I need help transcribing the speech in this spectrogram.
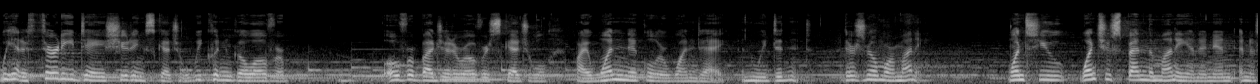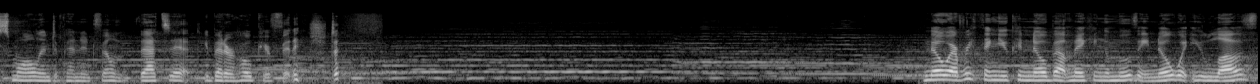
we had a 30-day shooting schedule. We couldn't go over, over budget or over schedule by one nickel or one day, and we didn't. There's no more money. Once you, once you spend the money in, an, in, in a small independent film, that's it. You better hope you're finished. Know everything you can know about making a movie. Know what you love,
